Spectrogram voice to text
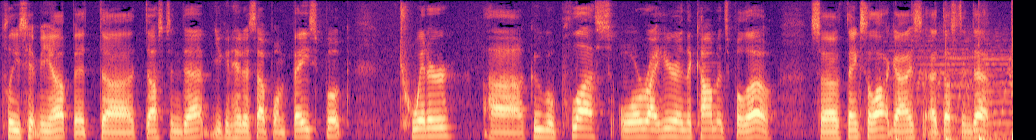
please hit me up at uh, Dustin Dep. You can hit us up on Facebook, Twitter, uh, Google Plus, or right here in the comments below. So thanks a lot, guys, at Dustin Dep.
